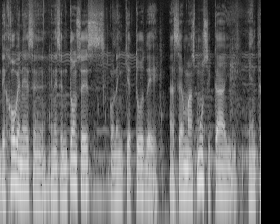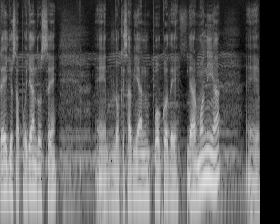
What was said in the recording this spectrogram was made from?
de jóvenes en, en ese entonces, con la inquietud de hacer más música y, entre ellos apoyándose en lo que sabían un poco de, armonía, eh,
